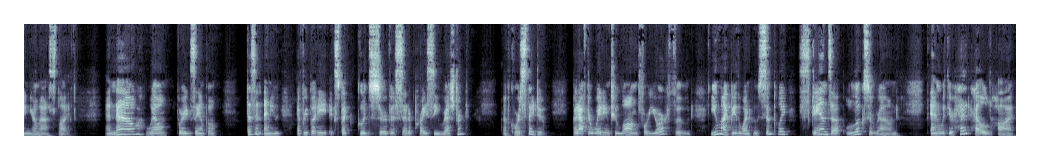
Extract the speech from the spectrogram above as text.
in your last life. And now, well, for example, doesn't any everybody expect good service at a pricey restaurant? Of course they do. But after waiting too long for your food, you might be the one who simply stands up, looks around, and with your head held high,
